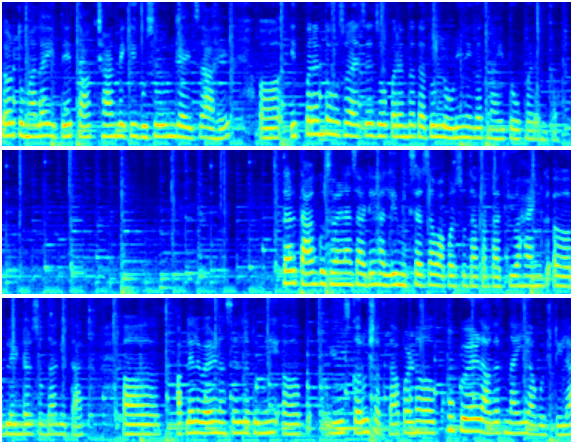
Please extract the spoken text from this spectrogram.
तर तुम्हाला इथे ताक छानपैकी घुसळून घ्यायचं आहे. इथपर्यंत घुसळायचं जोपर्यंत त्यातून लोणी निघत नाही तोपर्यंत. तर ताक घुसळण्यासाठी हल्ली मिक्सरचा वापरसुद्धा करतात किंवा हँड ब्लेंडरसुद्धा घेतात. आपल्याला वेळ नसेल तर तुम्ही यूज करू शकता पण खूप वेळ लागत नाही या गोष्टीला.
